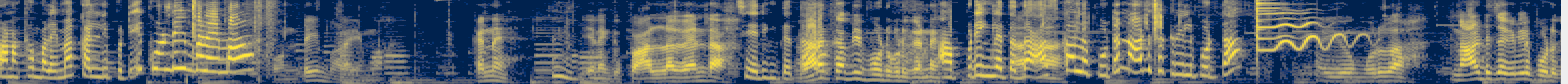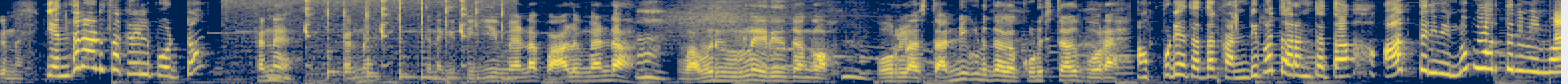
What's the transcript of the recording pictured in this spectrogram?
கணக்கம்பாளையமா கள்ளிப்பட்டியா கொண்டையம்பாளையமா? கொண்டையும் பாளையமா கண்ணு எனக்கு பால்லாம் வேண்டாம். சரிங்க தாத்தா. வர காப்பி போட்டு கொடுக்கண்ணு அப்படிங்களா தாத்தா? அஸ்கால போட்டா நாட்டு சர்க்கரையில போட்டா? ஐயோ முருகா. நாட்டு சக்கரையில போட்டுக்கண்ணு. எந்த நாட்டு சர்க்கரையில போட்டோம்? கண்ணு கண்ணு. எனக்கு டீயும் வேண்டாம் பாலும் வேண்டாம் வவரி ஊர்ல எரியுது தங்கம் ஒரு கிளாஸ் தண்ணி கொடுத்தாங்க குடிச்சிட்டாது போறேன். அப்படியா தாத்தா? கண்டிப்பா தரங்க தாத்தா. ஆத்தனி வேணுமா போர்த்தனி வேணுமா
